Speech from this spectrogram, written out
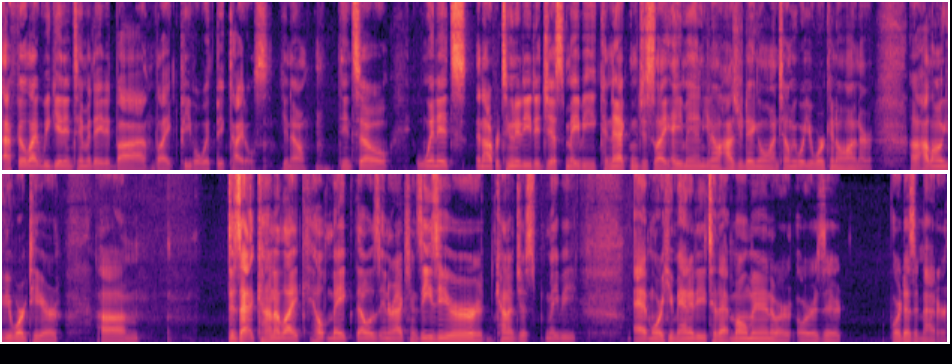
I feel like we get intimidated by like people with big titles, you know, and so when it's an opportunity to just maybe connect and just like, hey man, you know, how's your day going? Tell me what you're working on, or uh, how long have you worked here? Um, does that kind of like help make those interactions easier or kind of just maybe add more humanity to that moment or or is it or does it matter?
